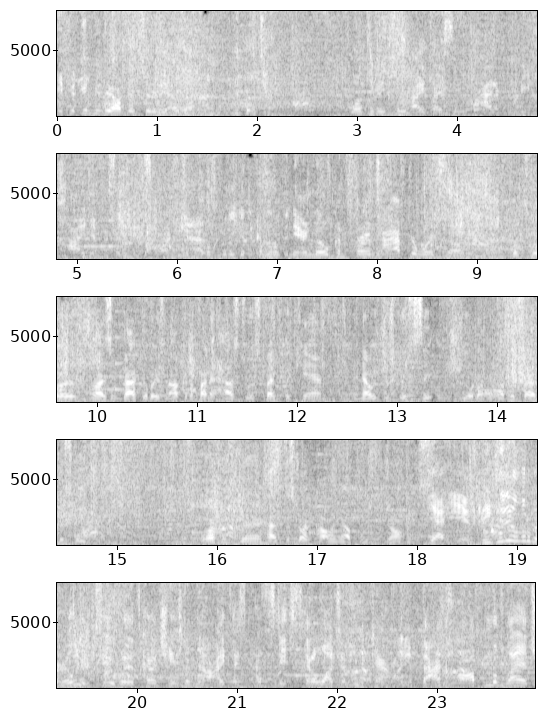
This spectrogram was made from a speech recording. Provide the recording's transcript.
If you give me the opportunity, I will. 172, Ike Tyson had a pretty high deficit against Splarfie. That was really good to come in with an air. No confirmed afterwards, though. Looks for rising back, but he's not going to find it. Has to respect the can, and now he's just going to sit and shield on the other side of the stage. Splarfie's Jr. has to start calling out these jumps. Yeah, he is. And he did it a little bit earlier, too, but it's kind of changed up now. Ike Tyson has the stage. He's got to watch out for the count. Like, it backs off from the ledge.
